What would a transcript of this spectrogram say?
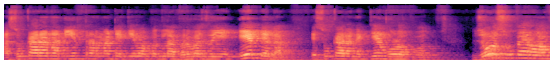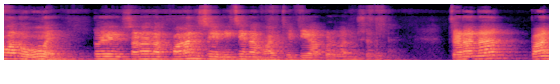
આ સુકારાના નિયંત્રણ માટે કેવા પગલાં ભરવા જોઈએ? એ પહેલા એ સુકારાને કેમ ઓળખવો? જો સુકારો આવવાનો હોય, તો એ ચણાના પાન છે નીચેના ભાગથી પીળા પડવાનું શરૂ થાય. ચણાના પાન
